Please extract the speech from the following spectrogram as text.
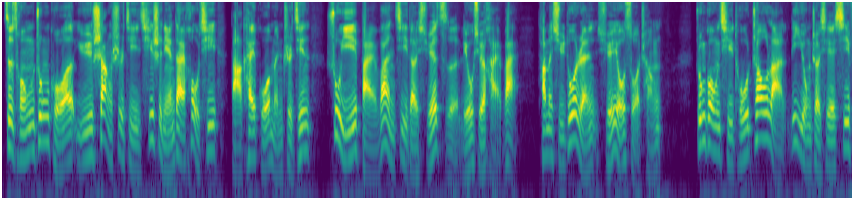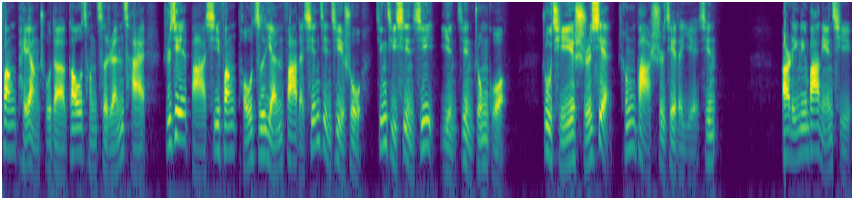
自从中国于上世纪七十年代后期打开国门至今，数以百万计的学子留学海外，他们许多人学有所成。中共企图招揽、利用这些西方培养出的高层次人才，直接把西方投资研发的先进技术、经济信息引进中国，助其实现称霸世界的野心。二零零八年起，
